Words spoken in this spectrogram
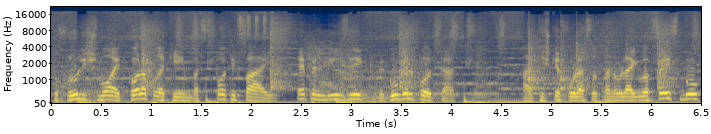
תוכלו לשמוע את כל הפרקים ב Spotify, Apple Music ו Google Podcast. אל תשכחו לעשות לנו לייק בפייסבוק,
